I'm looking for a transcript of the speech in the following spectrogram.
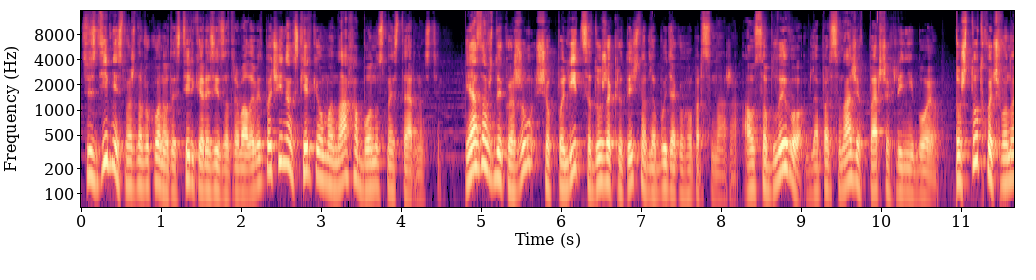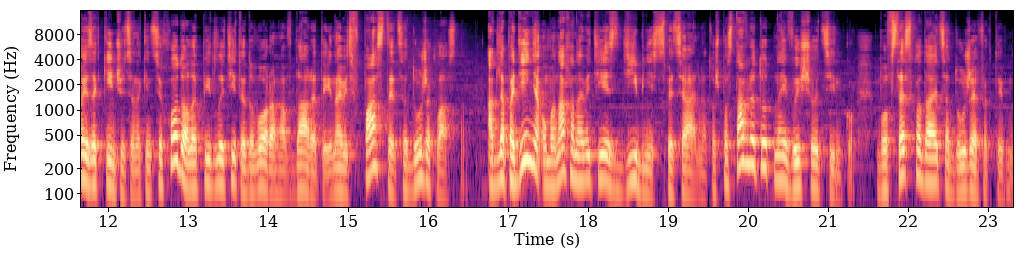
Цю здібність можна виконувати стільки разів за тривалий відпочинок, скільки у монаха бонус майстерності. Я завжди кажу, що політ це дуже критично для будь-якого персонажа, а особливо для персонажів перших ліній бою. Тож тут, хоч воно і закінчується на кінці ходу, але підлетіти до ворога, вдарити і навіть впасти це дуже класно. А для падіння у монаха навіть є здібність спеціальна, тож поставлю тут найвищу оцінку, бо все складається дуже ефективно.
